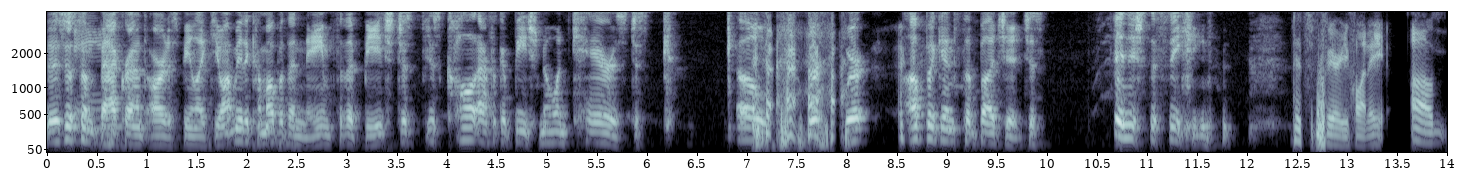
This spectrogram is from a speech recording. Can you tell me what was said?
There's just some background artist being like, "Do you want me to come up with a name for the beach? Just just call it Africa Beach. No one cares. Just go. we're, we're up against the budget. Just finish the scene." That's very funny. Um,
